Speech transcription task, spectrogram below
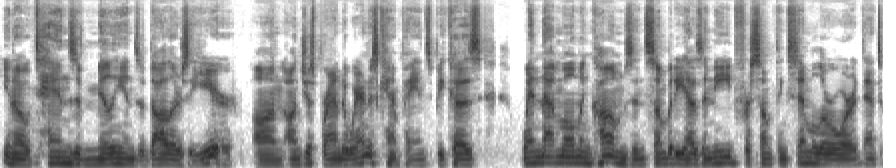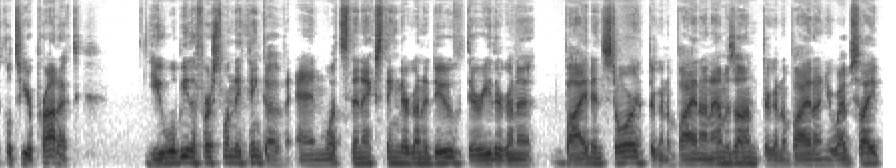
you know tens of millions of dollars a year on on just brand awareness campaigns because when that moment comes and somebody has a need for something similar or identical to your product you will be the first one they think of and what's the next thing they're going to do they're either going to buy it in store they're going to buy it on amazon they're going to buy it on your website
